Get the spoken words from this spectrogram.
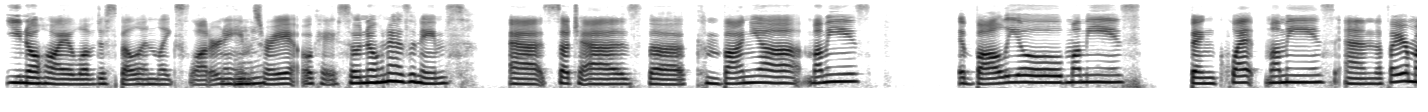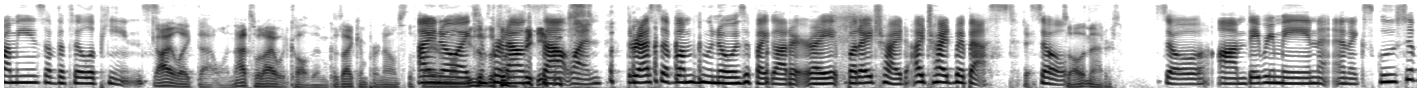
you know how I love to spell in like slaughter names, Mhm. right? Okay, so known as the names uh, such as the Kambanya mummies, Ibaloi mummies, Benguet mummies and the fire mummies of the Philippines. I like that one. That's what I would call them because I can pronounce the. Fire I know I can pronounce that one. The rest of them, who knows if I got it right? But I tried. I tried my best. Okay, So that's all that matters. So um, they remain an exclusive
